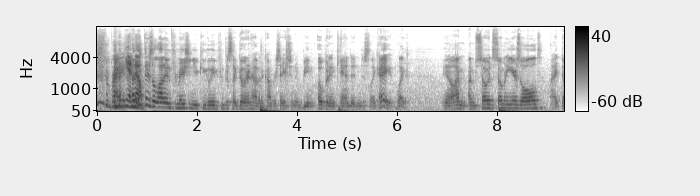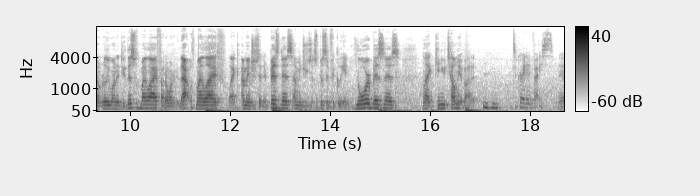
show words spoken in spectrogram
Right. Yeah, I no. think there's a lot of information you can glean from just like going and having a conversation and being open and candid and just like, hey, like, you know, I'm I'm so and so many years old. I don't really want to do this with my life. I don't want to do that with my life. Like, I'm interested in business. I'm interested specifically in your business. Like, can you tell me about it? Mhm. It's a great advice. Yeah.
